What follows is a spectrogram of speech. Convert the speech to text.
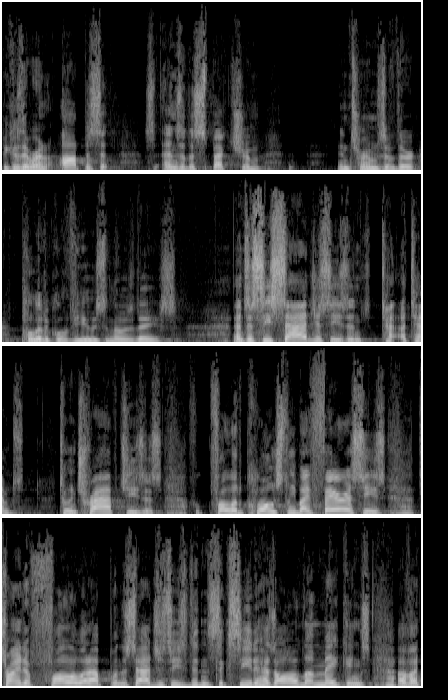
because they were on opposite ends of the spectrum in terms of their political views in those days. And to see Sadducees attempt to entrap Jesus, followed closely by Pharisees trying to follow it up when the Sadducees didn't succeed, it has all the makings of a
